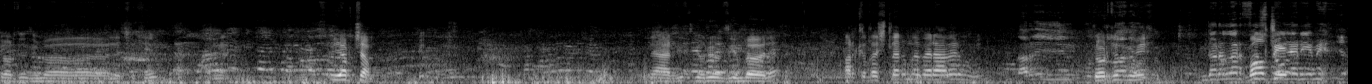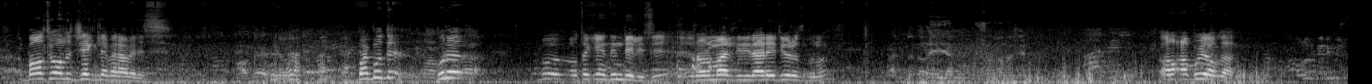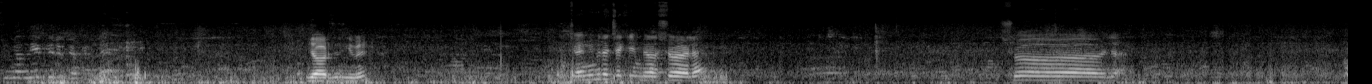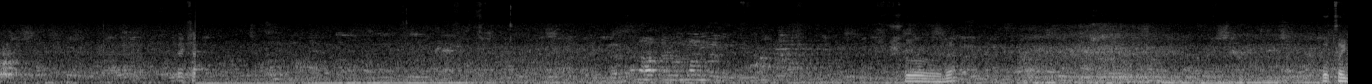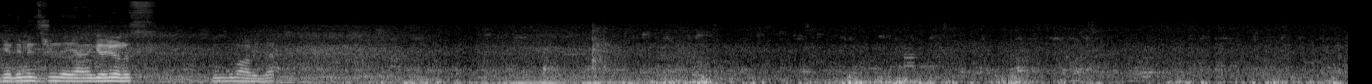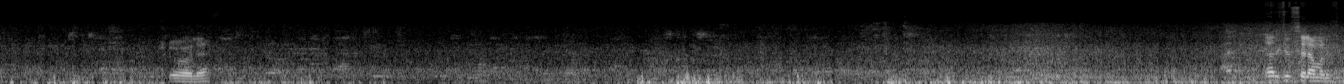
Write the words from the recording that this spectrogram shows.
Gördüğünüz gibi böyle çekeyim. Yani yapacağım. Neredeyiz? Görüyoruz gibi böyle. Arkadaşlarımla beraber mi? Gördüğünüz gibi Darılar Balço- beyler yemi. Balçoğlu Cenk'le beraberiz. Bak bu de, bunu bu otokentin delisi. Normal değil idare ediyoruz bunu. Al, al, buyur abla. Oğlum benim üstümden niye film yapıyorsun? Gördüğün gibi. Kendimi de çekeyim biraz şöyle. Şöyle. Şöyle. Otogedimiz için de yani görüyorsunuz. Bizim abiler. Şöyle. Herkese selamünaleyküm.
